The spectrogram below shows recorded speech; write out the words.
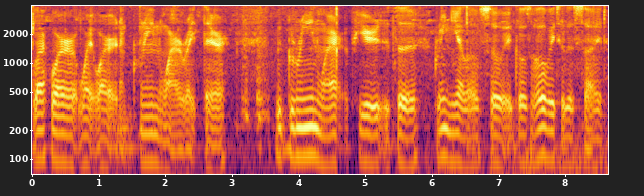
black wire, white wire, and a green wire right there. The green wire appears, it's a green yellow, so it goes all the way to this side.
